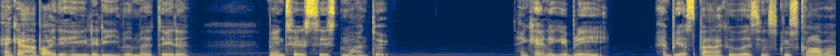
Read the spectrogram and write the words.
Han kan arbejde hele livet med dette, men til sidst må han dø. Han kan ikke blive. Han bliver sparket ud af sin skyskraber,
